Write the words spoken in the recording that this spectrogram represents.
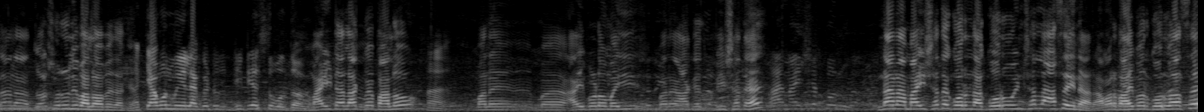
না না যশোর হলে ভালো হবে দেখেন। কেমন মেয়ে লাগবে একটু ডিটেলস তো বলতে হবে। মাইটা লাগবে ভালো। হ্যাঁ। মানে আই বড় মাই মানে আগে বিয়ের সাথে হ্যাঁ? না না মাইয়ের সাথে গরু না গরু ইনশাল্লাহ আছেই না। আমার ভাই বোর গরু আছে।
